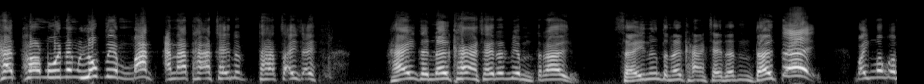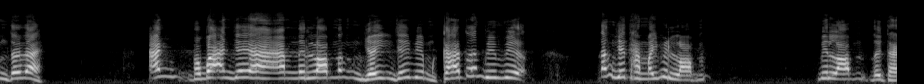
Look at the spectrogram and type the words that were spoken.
ហេតុផលមួយនឹងលុបវាមិនបាត់អាណាថាចៃថាស្អីស្អីហែងទៅនៅខាងអចៃរិទ្ធវាមិនត្រូវស្រីនឹងទៅនៅខាងអចៃរិទ្ធមិនត្រូវទេបាញ់ងប់ក៏មិនត្រូវដែរអញប្របាក់និយាយអានៅឡប់ហ្នឹងនិយាយនិយាយវាមិនកើតទេវាវាដឹងនិយាយថាម៉េចវាឡប់វាឡប់ដូចថា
